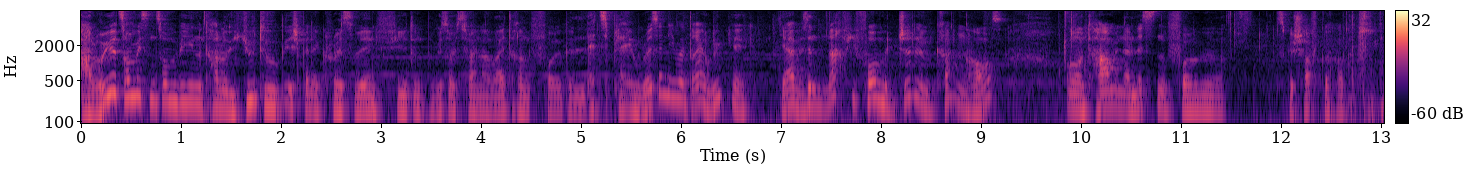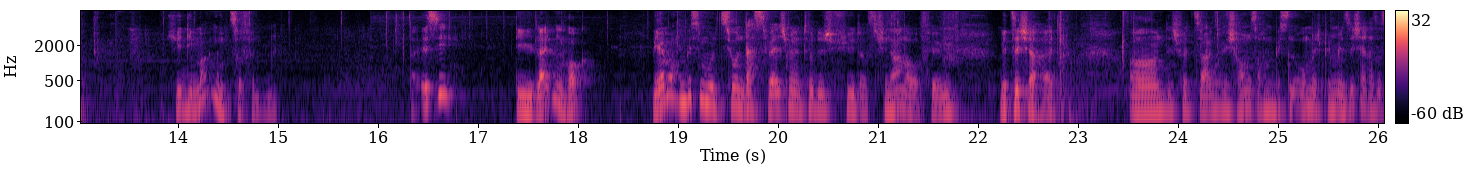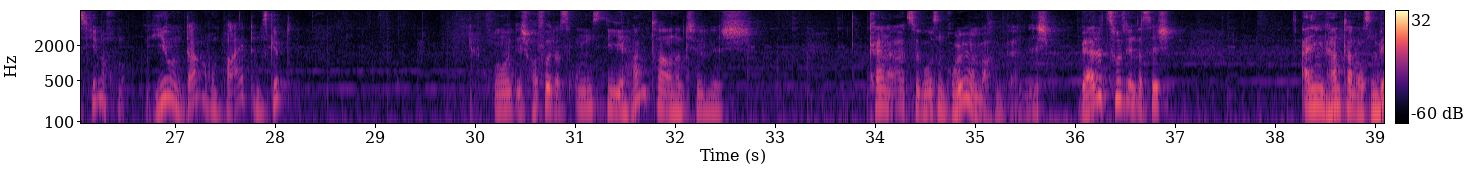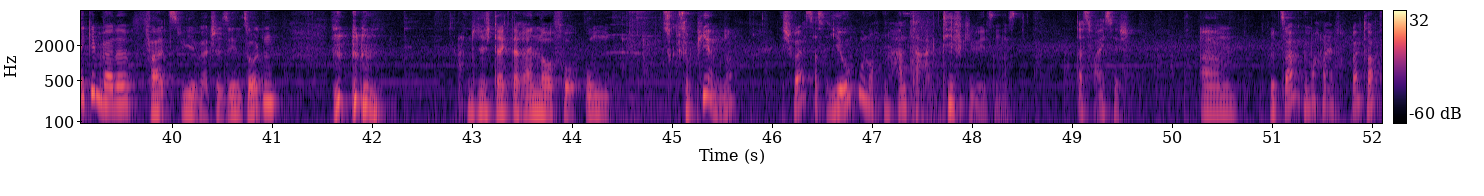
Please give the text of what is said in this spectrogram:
Hallo ihr Zombies und Zombien und hallo YouTube, ich bin der Chris Wainfield und begrüße euch zu einer weiteren Folge Let's Play Resident Evil 3 Remake. Ja, wir sind nach wie vor mit Jill im Krankenhaus und haben in der letzten Folge es geschafft gehabt, hier die Magnum zu finden. Da ist sie, die Lightning Hawk. Wir haben auch ein bisschen Munition, das werde ich mir natürlich für das Finale aufheben, mit Sicherheit. Und ich würde sagen, wir schauen uns auch ein bisschen um. Ich bin mir sicher, dass es hier noch hier und da noch ein paar Items gibt. Und ich hoffe, dass uns die Hunter natürlich keine allzu großen Probleme machen werden. Ich werde zusehen, dass ich einigen Huntern aus dem Weg gehen werde, falls wir welche sehen sollten. Und ich direkt da reinlaufe, um zu krepieren. Ne? Ich weiß, dass hier irgendwo noch ein Hunter aktiv gewesen ist. Das weiß ich. Ähm, ich würde sagen, wir machen einfach weiter.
